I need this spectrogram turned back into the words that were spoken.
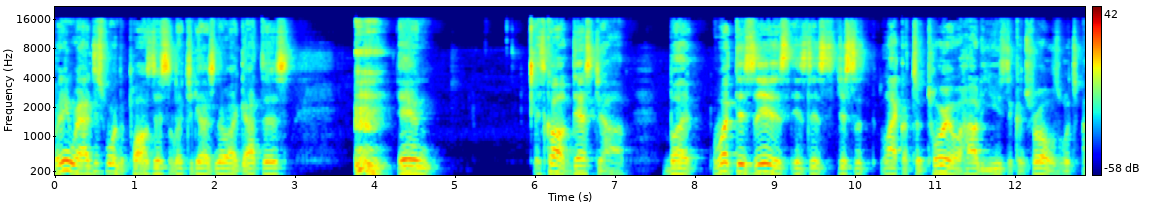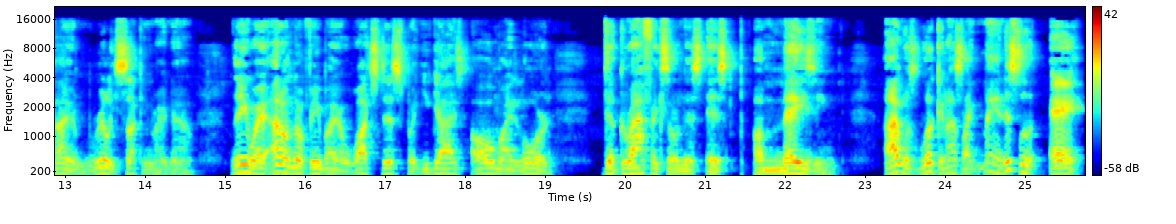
But anyway, I just wanted to pause this and let you guys know I got this. and it's called Desk Job. But what this is, is this just a, like a tutorial how to use the controls, which I am really sucking right now. Anyway, I don't know if anybody will watch this, but you guys, oh my lord, the graphics on this is amazing. I was looking, I was like, man, this look, hey,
